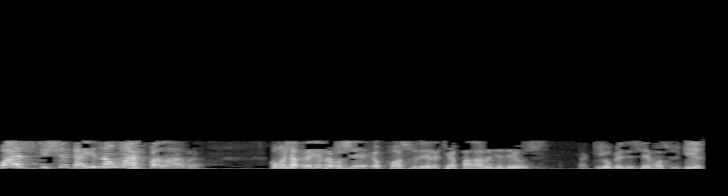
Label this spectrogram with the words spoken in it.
quase que chega aí, não mais palavra. Como eu já preguei para você, eu posso ler aqui a palavra de Deus, tá aqui obedecer a vossos guias,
